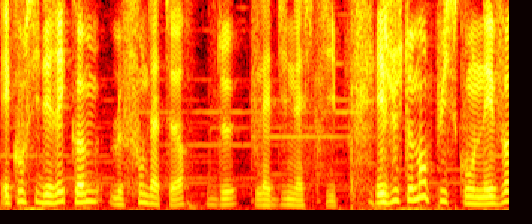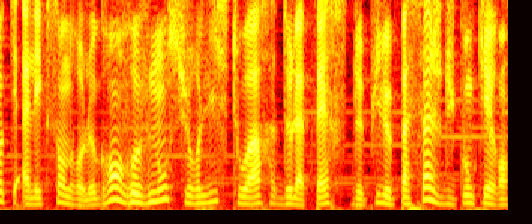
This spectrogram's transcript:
est considéré comme le fondateur de la dynastie. Et justement, puisqu'on évoque Alexandre le Grand, revenons sur l'histoire de la Perse depuis le passage du conquérant.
